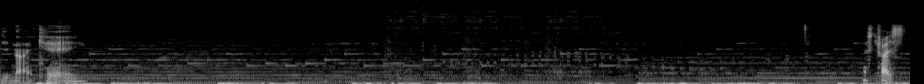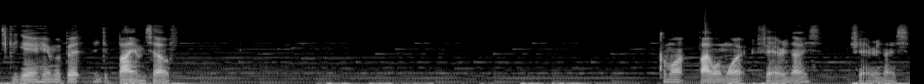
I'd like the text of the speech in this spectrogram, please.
99k. Let's try sticking him a bit into by himself. Come on, buy one more. Very nice. Very nice.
